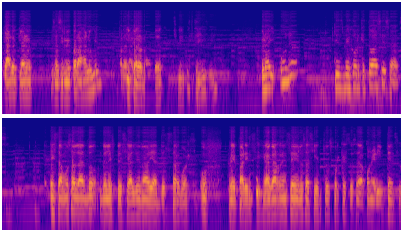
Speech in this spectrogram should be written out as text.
claro, claro. Esa sirve para Halloween, para Y Navidad. para Navidad, sí. Sí, sí. Pero hay una que es mejor que todas esas. Estamos hablando del especial de Navidad de Star Wars. Uf, prepárense, agárrense de los asientos porque esto se va a poner intenso.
